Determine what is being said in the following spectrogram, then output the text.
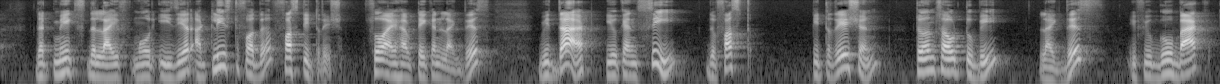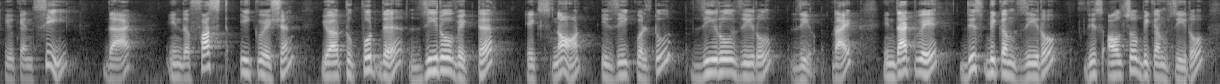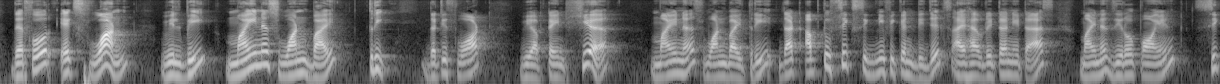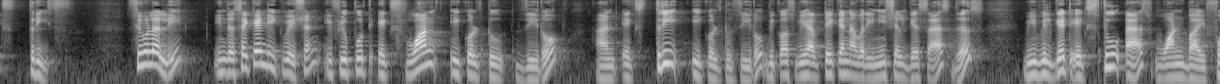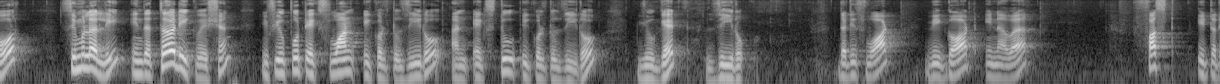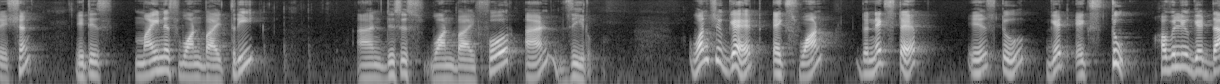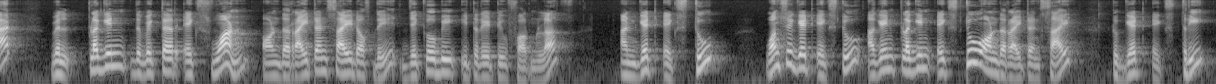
that makes the life more easier at least for the first iteration. So, I have taken like this. With that you can see the first iteration turns out to be like this. If you go back you can see that in the first equation you have to put the 0 vector x naught is equal to 0 0 0 right. In that way this becomes 0 this also becomes 0. Therefore, x 1 will be minus 1 by 3 that is what we obtained here minus 1 by 3 that up to 6 significant digits I have written it as minus 0.63. Similarly, in the second equation if you put x 1 equal to 0 and x 3 equal to 0 because we have taken our initial guess as this we will get x 2 as 1 by 4. Similarly, in the third equation if you put x 1 equal to 0 and x 2 equal to 0 you get 0. That is what we got in our first iteration it is minus 1 by 3 and this is 1 by 4 and 0. Once you get x 1 the next step is to get x 2. How will you get that? Well, plug in the vector x 1 on the right hand side of the Jacobi iterative formula and get x 2. Once you get x 2, again plug in x 2 on the right hand side to get x 3.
